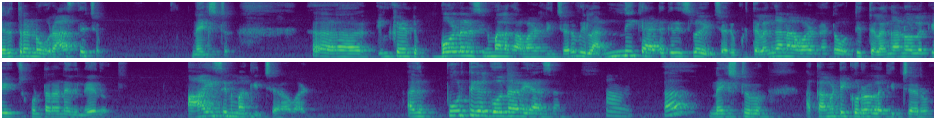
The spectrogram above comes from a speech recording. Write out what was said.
చరిత్ర నువ్వు రాస్తే చెప్పు. నెక్స్ట్ ఇంకేంటి? బోల్డ్ అనే సినిమాలకు అవార్డులు ఇచ్చారు. వీళ్ళు అన్ని కేటగిరీస్లో ఇచ్చారు. ఇప్పుడు తెలంగాణ అవార్డులు అంటే ఒట్టి తెలంగాణ వాళ్ళకే ఇచ్చుకుంటారు అనేది లేదు. ఆ సినిమాకి ఇచ్చారు అవార్డు. అది పూర్తిగా గోదావరి యాస. నెక్స్ట్ ఆ కమిటీ కుర్రోళ్ళకి ఇచ్చారు.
